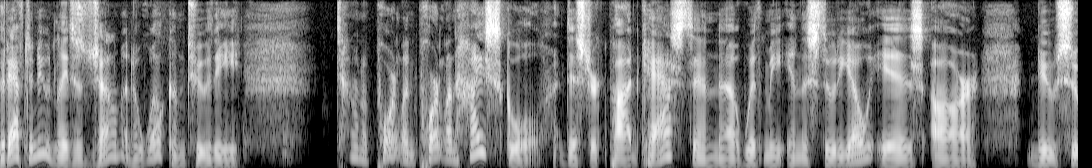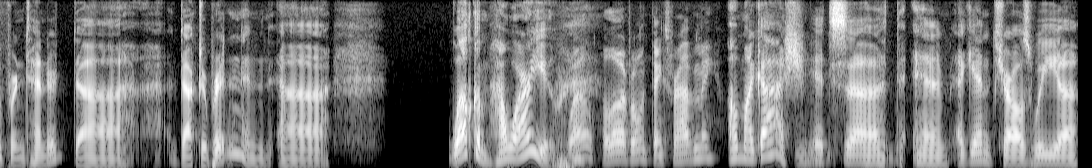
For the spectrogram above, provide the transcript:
Good afternoon, ladies and gentlemen, and welcome to the Town of Portland, Portland High School District podcast. And uh, with me in the studio is our new superintendent, uh, Dr. Britton. And uh, welcome. How are you? Well, hello, everyone. Thanks for having me. Oh my gosh, it's uh, and again, Charles. We uh,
